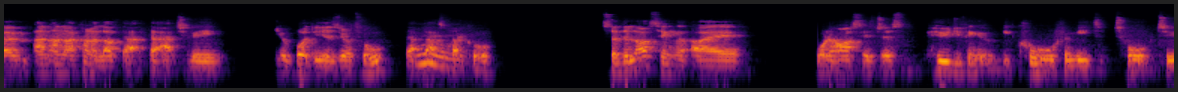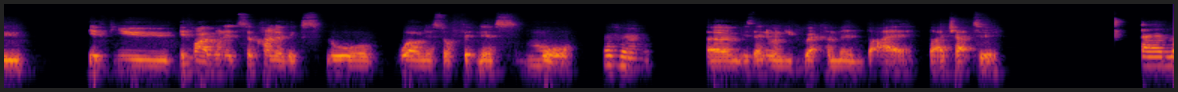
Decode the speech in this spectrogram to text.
Um, and, and I kind of love that, that actually your body is your tool. That, That's Mm. quite cool. So the last thing that I want to ask is just who do you think it would be cool for me to talk to if you if I wanted to kind of explore wellness or fitness more? Mm-hmm. Um, is there anyone you'd recommend that I that I chat to? Um,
